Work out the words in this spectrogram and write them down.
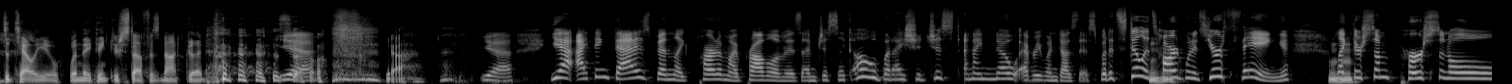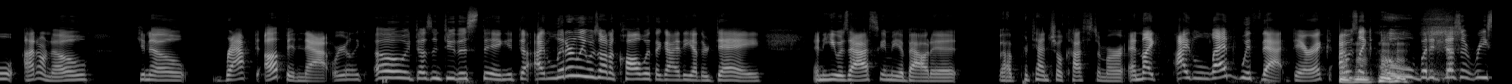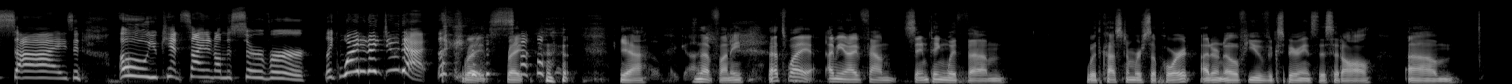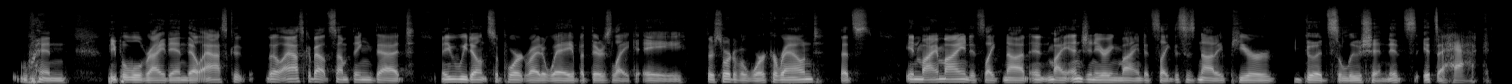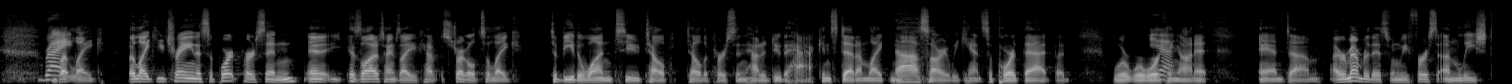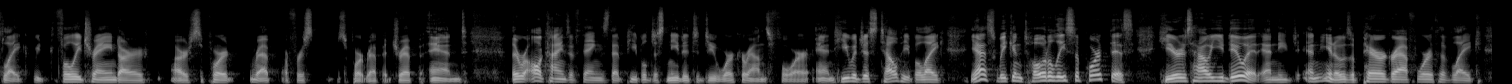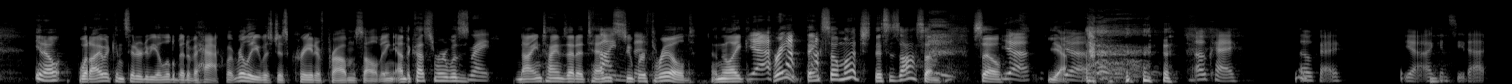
to tell you when they think your stuff is not good. yeah. yeah. Yeah. Yeah, I think that has been like part of my problem is I'm just like, "Oh, but I should just and I know everyone does this, but it's still it's mm-hmm. hard when it's your thing. Mm-hmm. Like there's some personal, I don't know, you know, wrapped up in that where you're like, "Oh, it doesn't do this thing." It do-. I literally was on a call with a guy the other day and he was asking me about it a potential customer and like i led with that Derrick. I was like mm-hmm. oh but it doesn't resize and oh you can't sign it on the server. Like why did i do that? Like, right so... right. Yeah. Oh isn't that funny? That's why i mean i've found same thing with um with customer support. I don't know if you've experienced this at all um when people will write in they'll ask they'll ask about something that maybe we don't support right away but there's like a there's sort of a workaround that's in my mind it's like not in my engineering mind it's like this is not a pure good solution. It's it's a hack. Right. but like but like you train a support person and because a lot of times i have struggled to like to be the one to tell tell the person how to do the hack. Instead i'm like nah sorry we can't support that but we're, we're working yeah. on it. And um, I remember this when we first unleashed, like we fully trained our our support rep, our first support rapid Drip, and there were all kinds of things that people just needed to do workarounds for. And he would just tell people, like, "Yes, we can totally support this. Here's how you do it." And he and you know it was a paragraph worth of like you know, what I would consider to be a little bit of a hack, but really it was just creative problem solving. And the customer was right. nine times out of 10 Fine super thrilled. And they're like, yeah. great, thanks so much. This is awesome. So, yeah. Yeah. yeah. okay. Okay. Yeah, I can see that.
